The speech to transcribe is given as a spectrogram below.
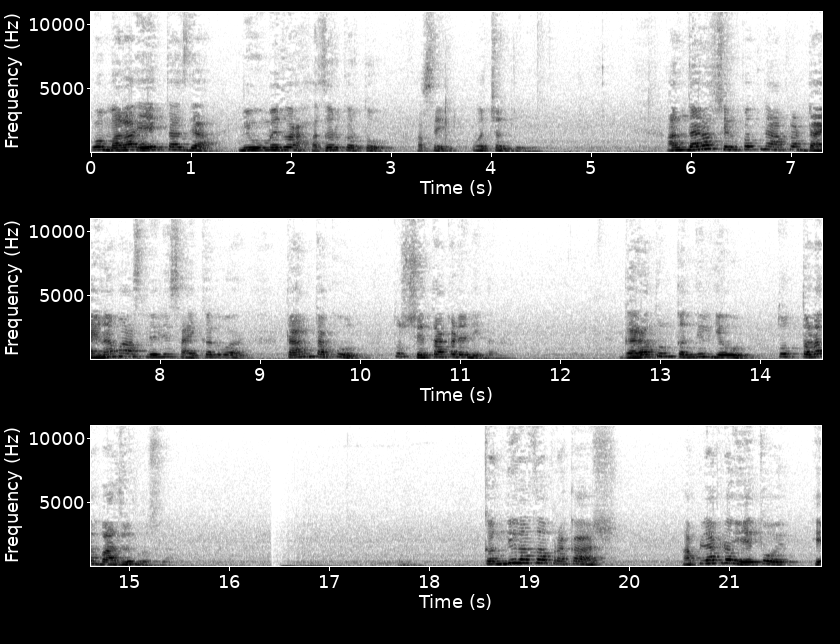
व मला एक तास द्या मी उमेदवार हजर करतो असे वचन दिले. अंधारात शिरपतने आपला डायनामा असलेली सायकलवर टांग टाकून तो शेताकडे निघाला. घरातून कंदील घेऊन तो तडक बाजरीत घुसला कंदिलाचा प्रकाश आपल्याकडे येतोय हे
